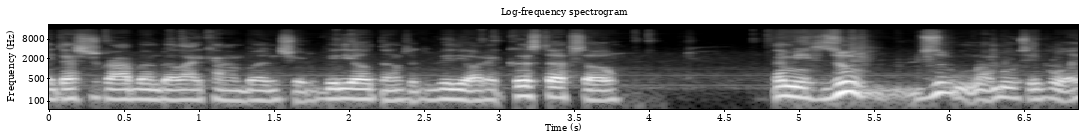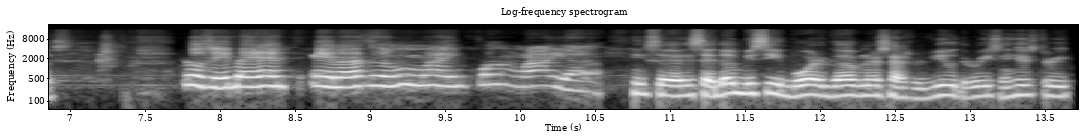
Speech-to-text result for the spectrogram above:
Hit that subscribe button, bell icon button, share the video, thumbs up the video, all that good stuff. So let me zoom, zoom my voice. Boosie man, and I zoom right from my uh, He said, he said WBC Board of Governors has reviewed the recent history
